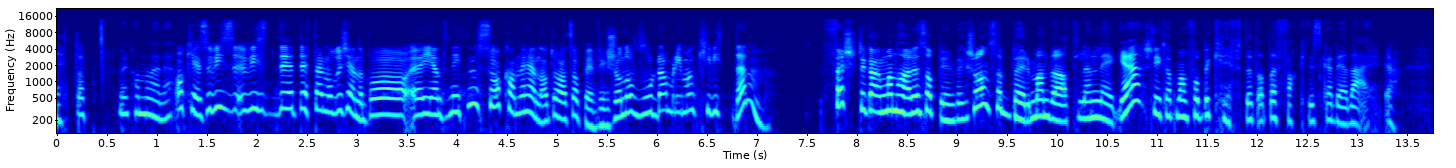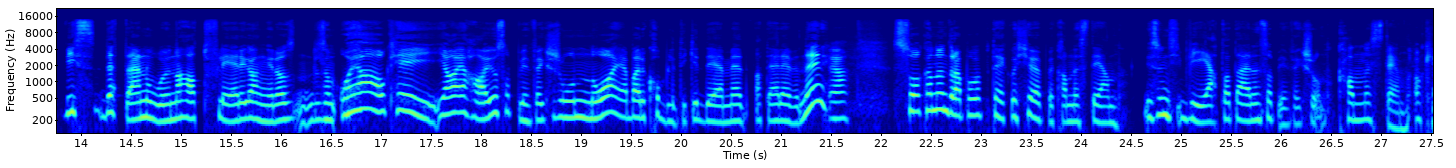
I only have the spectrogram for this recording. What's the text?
Nettopp. Det kan det være. Ok, Så hvis, hvis det, dette er noe du kjenner på, eh, jente 19, så kan det hende at du har soppinfeksjon. Og hvordan blir man kvitt den? Første gang man har en soppinfeksjon, så bør man dra til en lege, slik at man får bekreftet at det faktisk er det det er. Ja. Hvis dette er noe hun har hatt flere ganger og liksom Å ja, OK, ja, jeg har jo soppinfeksjon nå, jeg bare koblet ikke det med at jeg revner. Ja. Så kan hun dra på apoteket og kjøpe Canesten. Hvis hun vet at det er en soppinfeksjon. Canesten. Ok.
